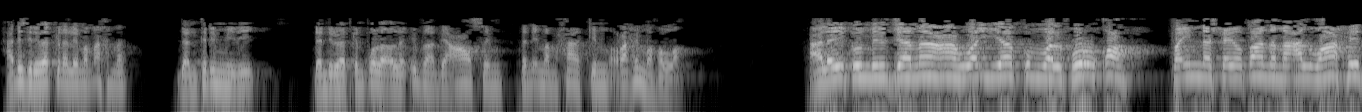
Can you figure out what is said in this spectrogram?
Hadis diriwayatkan oleh Imam Ahmad dan Tirmidzi dan diriwayatkan pula oleh Ibnu Abi Asim dan Imam Hakim rahimahullah. Alaikum bil jamaah wa iyyakum wal furqah fa inna syaitana ma'al wahid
